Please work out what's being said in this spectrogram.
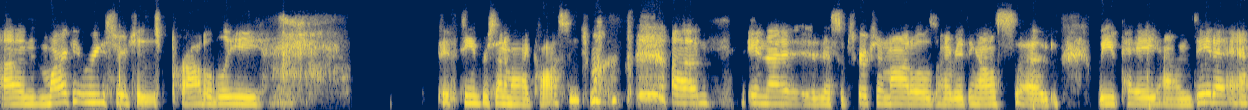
Um, market research is probably 15% of my costs each month um, in, the, in, the, subscription models and everything else. Uh, we pay um, data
